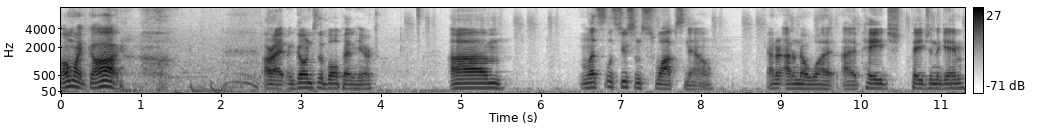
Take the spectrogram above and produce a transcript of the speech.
Oh my god. Alright, I'm going to the bullpen here. Um, Let's let's do some swaps now. I don't I don't know what. I Paige Paige in the game.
